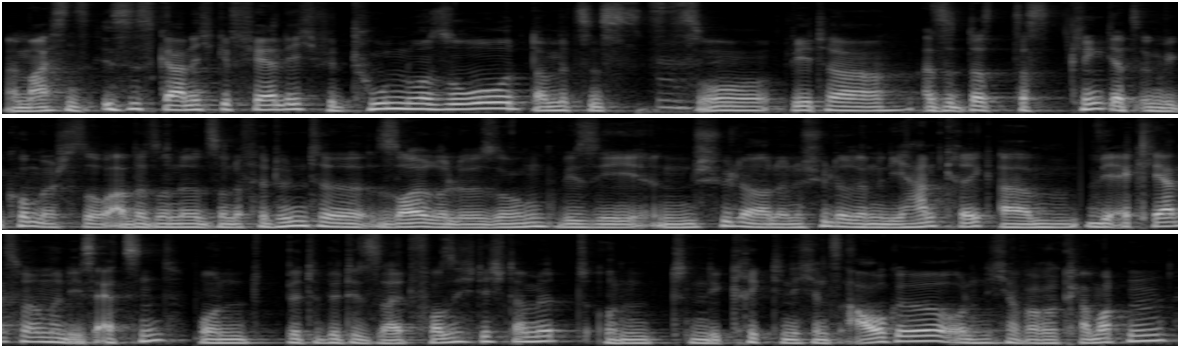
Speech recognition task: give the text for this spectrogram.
Weil meistens ist es gar nicht gefährlich. Wir tun nur so, damit es mhm. so später, also das, das klingt jetzt irgendwie komisch, so so, aber so eine, so eine verdünnte Säurelösung, wie sie ein Schüler oder eine Schülerin in die Hand kriegt, ähm, wir erklären zwar immer, die ist ätzend und bitte, bitte seid vorsichtig damit und die kriegt die nicht ins Auge und nicht auf eure Klamotten.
